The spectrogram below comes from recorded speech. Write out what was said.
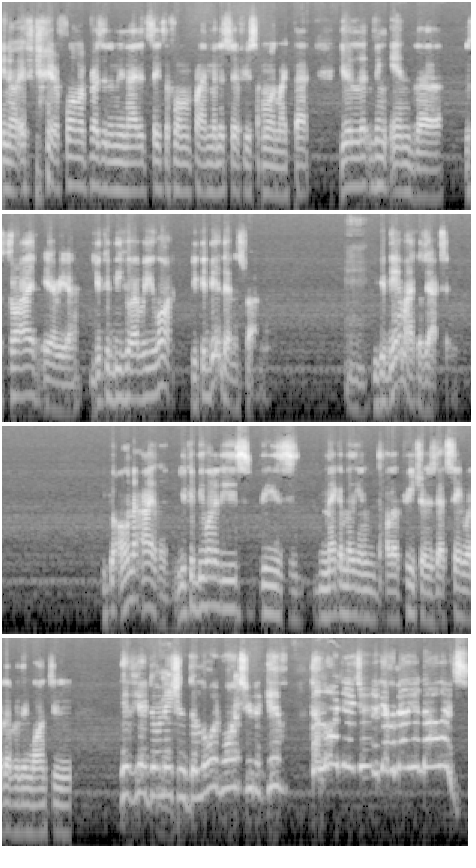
you know, if you're a former president of the United States, a former prime minister, if you're someone like that, you're living in the, the Thrive area. You could be whoever you want. You could be a Dennis Rodman. Mm-hmm. You could be a Michael Jackson. You could own an island. You could be one of these these mega million dollar preachers that say whatever they want to. Give your donations. The Lord wants you to give. The Lord needs you to give a million dollars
